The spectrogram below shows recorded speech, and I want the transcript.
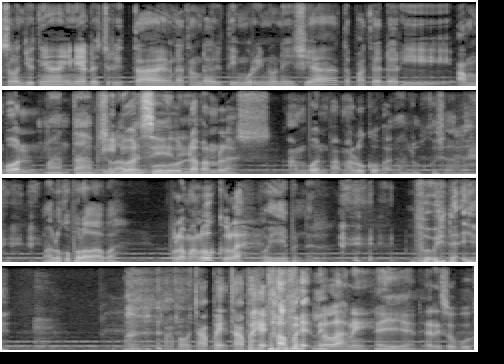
Selanjutnya ini ada cerita yang datang dari timur Indonesia tepatnya dari Ambon. Mantap di Sulawesi ini. 2018 Ambon Pak. Maluku Pak. Maluku salah. Maluku pulau apa? Pulau Maluku lah. Oh iya bener. Beda ya apa capek capek. Capek nih. Lelah nih. Iya nih. dari subuh.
